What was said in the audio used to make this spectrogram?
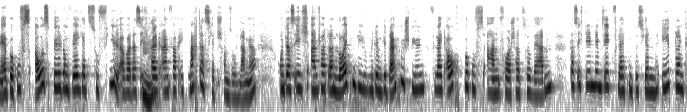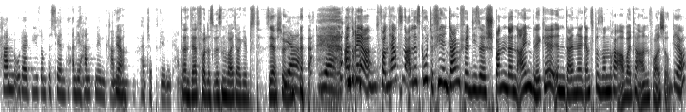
naja, Berufsausbildung wäre jetzt zu viel, aber dass ich mhm. halt einfach, ich mache das jetzt schon so lange und dass ich einfach dann Leuten, die mit dem Gedanken spielen, vielleicht auch Berufsahnenforscher zu werden, dass ich denen den Weg vielleicht ein bisschen ebnen kann oder die so ein bisschen an die Hand nehmen kann ja. und ein paar Tipps geben kann. Dann wertvolles Wissen weitergibst. Sehr schön. Ja, ja. Andrea, von Herzen alles Gute. Vielen Dank für diese spannenden Einblicke in deine ganz besondere Arbeit der Ahnenforschung. Ja,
